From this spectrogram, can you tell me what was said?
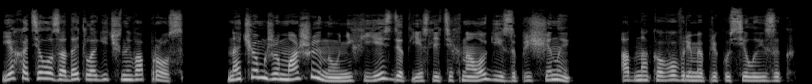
Я хотела задать логичный вопрос — на чем же машины у них ездят, если технологии запрещены? Однако вовремя прикусила язык.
